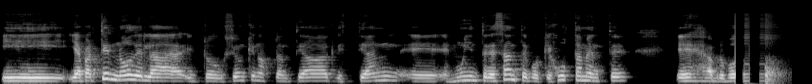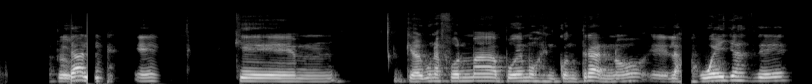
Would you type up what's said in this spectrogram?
Y, a partir ¿no? de la introducción que nos planteaba Cristian, eh, es muy interesante porque justamente es a propósito de que, mm, que de alguna forma podemos encontrar ¿no? las huellas de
